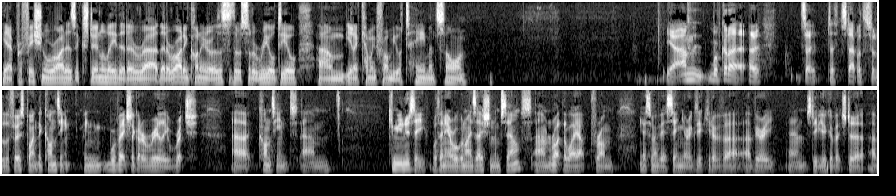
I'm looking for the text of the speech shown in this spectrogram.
you know professional writers externally that are uh, that are writing content, or is this the sort of real deal, um, you know, coming from your team and so on? Yeah, um, we've got a, a, so to start with sort of the first point, the content. I mean, we've actually got a really rich uh, content um, community within our organisation themselves, um, right the way up from you know some of our senior executive uh, are very. Um, Steve Yukovic did a, a,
